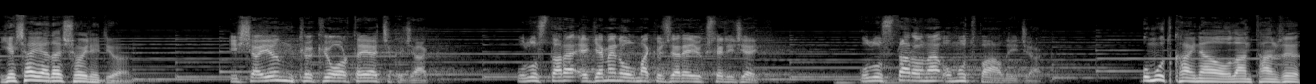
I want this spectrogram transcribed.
Yaşaya şöyle diyor. İşayın kökü ortaya çıkacak. Uluslara egemen olmak üzere yükselecek. Uluslar ona umut bağlayacak. Umut kaynağı olan Tanrı,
